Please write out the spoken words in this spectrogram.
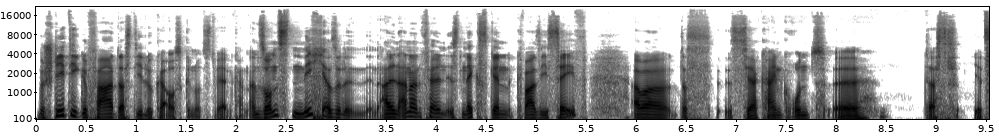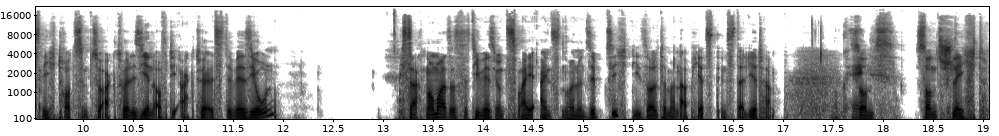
besteht die Gefahr, dass die Lücke ausgenutzt werden kann. Ansonsten nicht, also in allen anderen Fällen ist NextGen quasi safe, aber das ist ja kein Grund, äh, das jetzt nicht trotzdem zu aktualisieren auf die aktuellste Version. Ich sag nochmal, das ist die Version 2.1.79, die sollte man ab jetzt installiert haben. Okay. Sonst, sonst schlecht.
